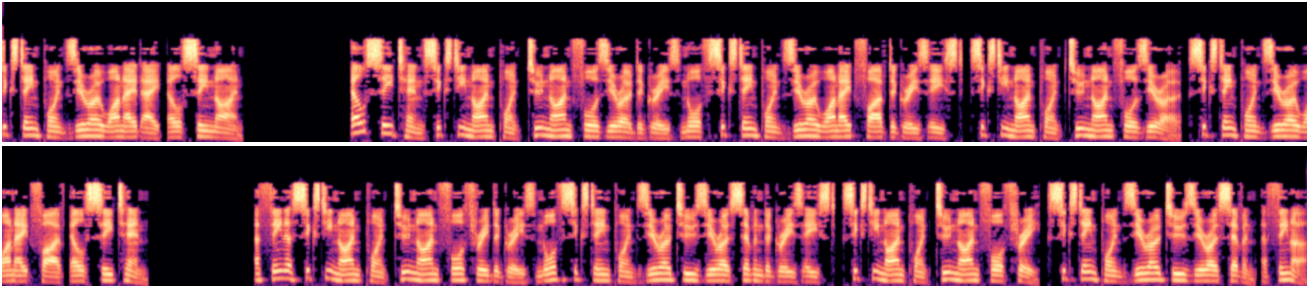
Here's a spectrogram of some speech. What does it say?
16.0188 LC9 LC10 69.2940 degrees north 16.0185 degrees east 69.2940 16.0185 LC10 Athena 69.2943 degrees north 16.0207 degrees east 69.2943 16.0207 Athena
